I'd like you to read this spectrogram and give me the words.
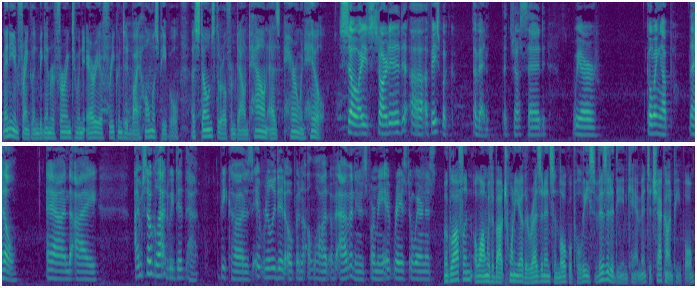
Many in Franklin began referring to an area frequented by homeless people a stone's throw from downtown as Heroin Hill. So I started uh, a Facebook event that just said, We're going up the hill. And I, I'm so glad we did that because it really did open a lot of avenues for me. It raised awareness. McLaughlin, along with about 20 other residents and local police, visited the encampment to check on people.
